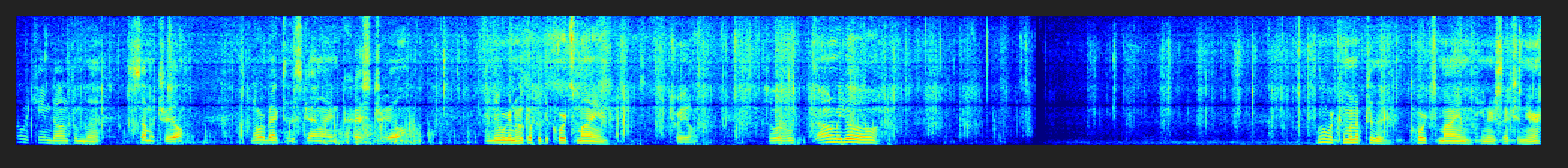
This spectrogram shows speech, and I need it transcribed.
Well, we came down from the summit trail. Now we're back to the Skyline Crest Trail. And then we're going to hook up with the Quartz Mine Trail. So down we go. Well, we're coming up to the Quartz Mine intersection here.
